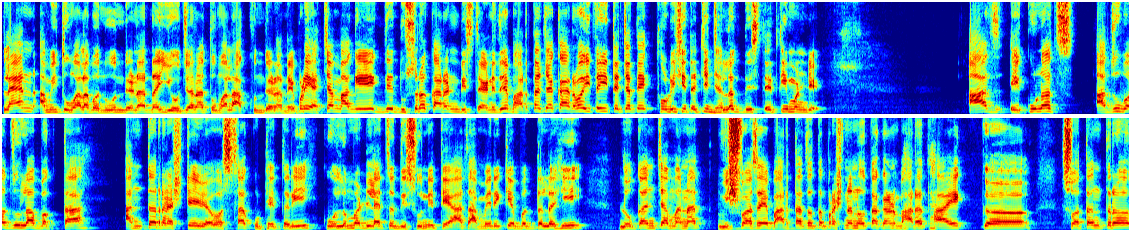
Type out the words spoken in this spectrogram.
प्लॅन आम्ही तुम्हाला बनवून देणार नाही योजना तुम्हाला आखून देणार नाही. पण याच्या मागे एक जे दुसरं कारण दिसतंय आणि जे भारताच्या कारवाईतही त्याच्यात एक थोडीशी त्याची झलक दिसते ती म्हणजे आज एकूणच आजूबाजूला बघता आंतरराष्ट्रीय व्यवस्था कुठेतरी कोलमडल्याचं दिसून येते. आज अमेरिकेबद्दलही लोकांच्या मनात विश्वास आहे. भारताचा तर प्रश्न नव्हता कारण भारत हा एक स्वतंत्र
